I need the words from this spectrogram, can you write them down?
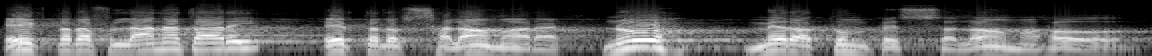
ایک طرف لانت آ رہی ایک طرف سلام آ رہا ہے، نوح، میرا تم پہ سلام ہو۔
